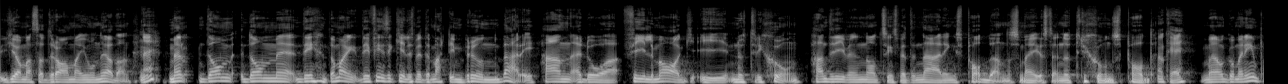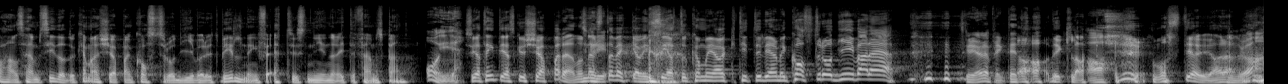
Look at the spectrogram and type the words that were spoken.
göra massa drama i onödan. Nej. Men de, de, de, de har, det finns en kille som heter Martin Brunnberg. Han är då filmag i nutrition. Han driver någonting som heter Näringspodden som är just en nutritionspodd. Okej. Men går man in på hans hemsida då kan man köpa en kostrådgivarutbildning för 1995 spänn. Oj. Så jag tänkte jag skulle köpa den och Ska du- nästa vecka vi ses då kommer jag titulera mig kostrådgivare. Ska du göra det på riktigt? Ja, det är klart. Ja. måste jag ju göra. Ja, bra.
